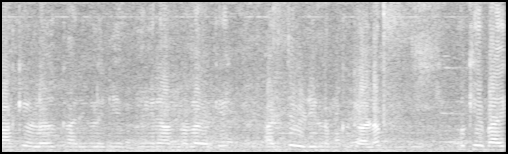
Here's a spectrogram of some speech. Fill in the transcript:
ബാക്കിയുള്ള കാര്യങ്ങൾ ഇനി എങ്ങനെയാണെന്നുള്ളതൊക്കെ അടുത്ത വീഡിയോയിൽ നമുക്ക് കാണാം. ഓക്കെ ബൈ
